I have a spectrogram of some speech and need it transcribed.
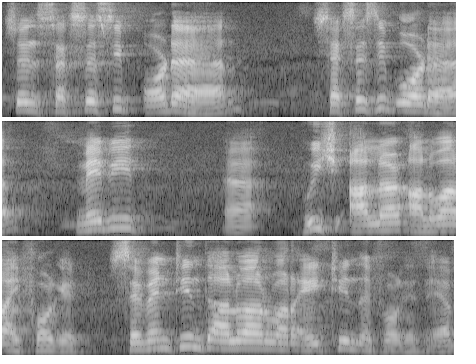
So in successive order, successive order, maybe uh, which Alwar, Alwar I forget. 17th Alwar or 18th I forget. Yeah.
